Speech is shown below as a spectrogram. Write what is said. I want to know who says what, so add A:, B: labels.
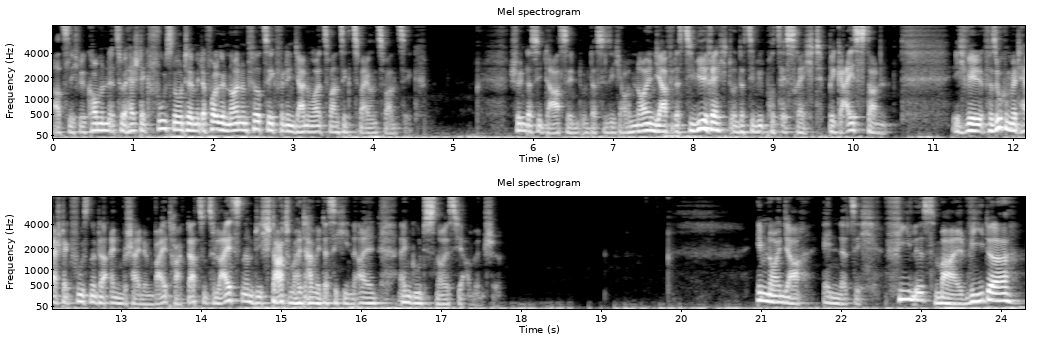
A: Herzlich willkommen zur Hashtag Fußnote mit der Folge 49 für den Januar 2022. Schön, dass Sie da sind und dass Sie sich auch im neuen Jahr für das Zivilrecht und das Zivilprozessrecht begeistern. Ich will versuchen, mit Hashtag Fußnote einen bescheidenen Beitrag dazu zu leisten und ich starte mal damit, dass ich Ihnen allen ein gutes neues Jahr wünsche. Im neuen Jahr ändert sich vieles mal wieder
